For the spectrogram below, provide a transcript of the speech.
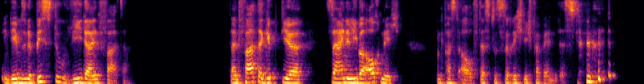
In dem Sinne bist du wie dein Vater. Dein Vater gibt dir seine Liebe auch nicht und passt auf, dass du es so richtig verwendest.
